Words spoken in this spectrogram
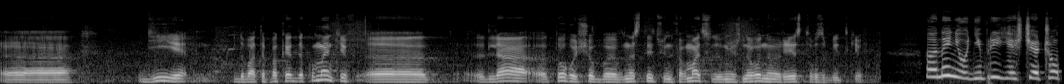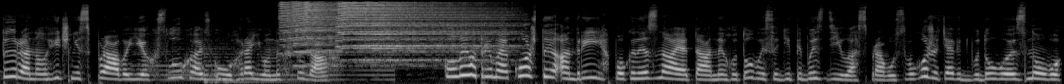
е, дії давати пакет документів для того, щоб внести цю інформацію до міжнародного реєстру збитків. А нині у Дніпрі є ще чотири аналогічні справи. Їх слухають у районних судах. Коли отримає кошти, Андрій поки не знає та не готовий сидіти без діла. Справу свого життя відбудовує знову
